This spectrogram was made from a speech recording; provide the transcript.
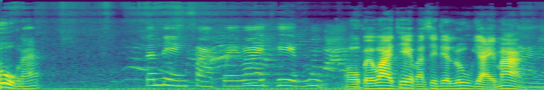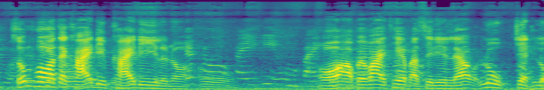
ลูกนะฮะ ตะเนงฝากไปไหว้เทพลูก โอ้ไปไหว้เทพอัสเดียนลูกใหญ่มาก ใช่ สมพอแต่ขายดิบขายดีเลยเนาะโอ้ไปกี่อุ้มไปอ๋อเอาไปไหว้เทพอัสเดียนแล้วลูก7โล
